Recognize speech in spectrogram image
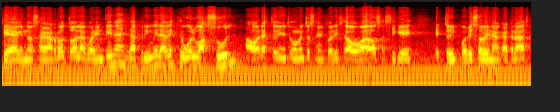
que nos agarró toda la cuarentena, es la primera vez que vuelvo a Azul. Ahora estoy en estos momentos en el Colegio de Abogados, así que estoy, por eso ven acá atrás,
